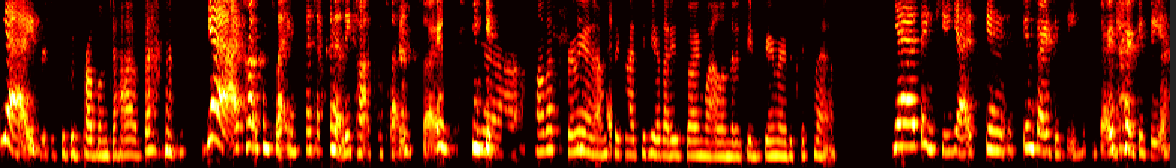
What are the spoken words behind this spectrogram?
yeah, it's, it's a good problem to have. yeah, I can't complain. I definitely can't complain. So yeah. Oh, that's brilliant. I'm so glad to hear that is going well and that it did boom over Christmas. Yeah, thank you. Yeah, it's been it's been very busy, very very busy, and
